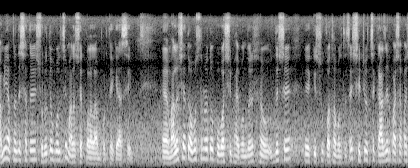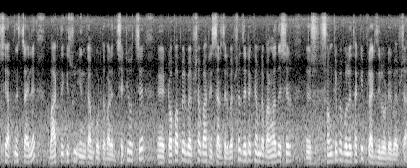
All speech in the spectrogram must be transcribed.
আমি আপনাদের সাথে শুরুতেও বলছি, মালয়েশিয়ার কোলালামপুর থেকে আসি মালয়েশিয়াতে অবস্থানরত প্রবাসী ভাই বোনদের উদ্দেশ্যে কিছু কথা বলতে চাই। সেটি হচ্ছে, কাজের পাশাপাশি আপনি চাইলে বাড়তি কিছু ইনকাম করতে পারেন। সেটি হচ্ছে টপ আপের ব্যবসা বা রিসার্চের ব্যবসা, যেটাকে আমরা বাংলাদেশের সংক্ষেপে বলে থাকি ফ্ল্যাক্সি লোডের ব্যবসা।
